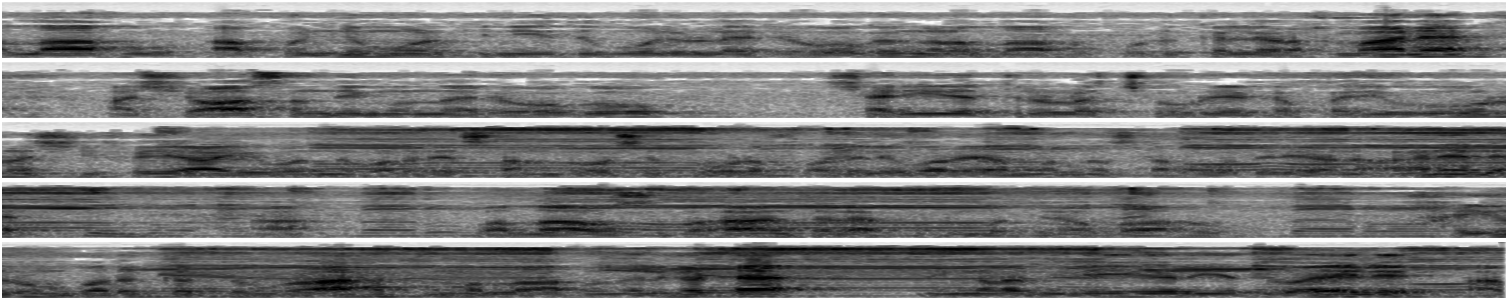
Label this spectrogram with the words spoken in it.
അള്ളാഹു ആ പൊന്നുമോൾക്കിന് ഇതുപോലുള്ള രോഗങ്ങൾ അള്ളാഹു കൊടുക്കല്ലേ റഹ്മാനെ. ആ ശ്വാസം തിങ്ങുന്ന രോഗവും ശരീരത്തിലുള്ള ചൊറിയൊക്കെ പരിപൂർണ ശിഫയായി വന്ന് വളരെ സന്തോഷത്തോടെ പകൽ പറയാൻ വന്ന സഹോദരിയാണ്. അങ്ങനെയല്ലേ? ആ. അള്ളാഹു സുബാൻ തല കുടുംബത്തിന് അള്ളാഹു ഹൈറും വറുക്കത്തും റാഹത്തും അള്ളാഹു നൽകട്ടെ. നിങ്ങളെ വിലയേറിയ ദ്വയൽ ആ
